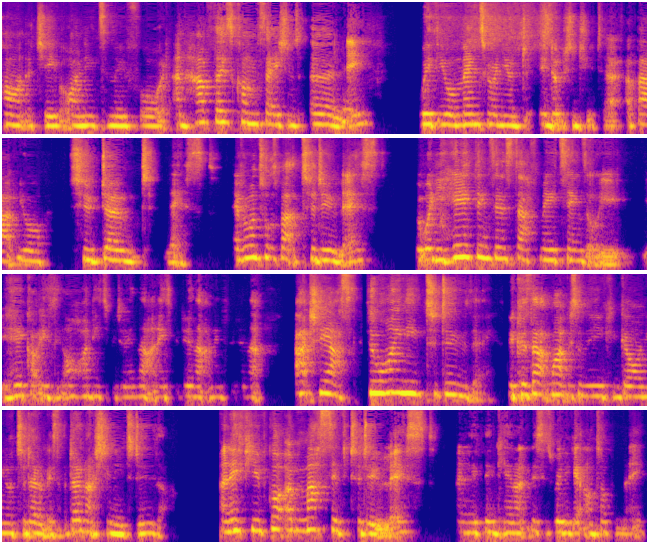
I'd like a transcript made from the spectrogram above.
can't achieve, or I need to move forward. And have those conversations early with your mentor and your induction tutor about your to don't list. Everyone talks about to do list, but when you hear things in staff meetings or you, you hear, you think, oh, I need to be doing that, I need to be doing that, I need to be doing that actually ask, do I need to do this? Because that might be something you can go on your to do list. I don't actually need to do that. And if you've got a massive to do list and you're thinking, like, this is really getting on top of me,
